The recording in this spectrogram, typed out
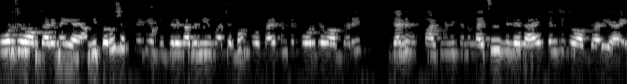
कोर जबाबदारी नाही आहे. आम्ही करू शकते की जर एखाद्या नियमाचे भंग होत आहे पण ते कोर जबाबदारी ज्या डिपार्टमेंटने त्यांना लायसन्स दिलेला आहे त्यांची जबाबदारी आहे.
